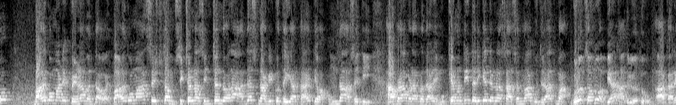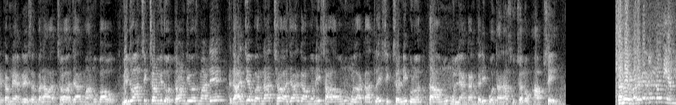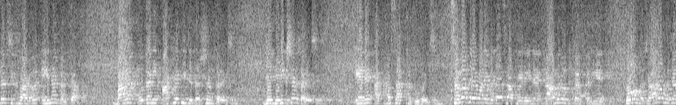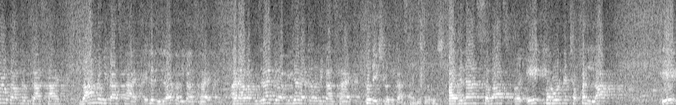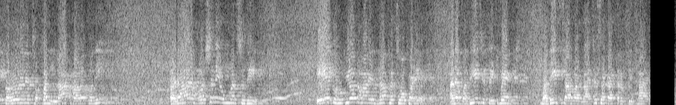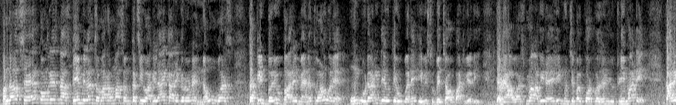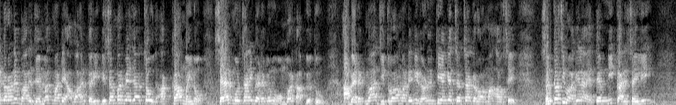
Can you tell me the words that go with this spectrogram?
બાળકો માટે પ્રેરણા બનતા હોય. બાળકોમાં શ્રેષ્ઠતમ શિક્ષણના સિંચન દ્વારા આદર્શ નાગરિકો તૈયાર થાય તેવા ઉમદા આશયથી આપણા વડાપ્રધાને મુખ્યમંત્રી તરીકે તેમના શાસનમાં ગુજરાતમાં ગુણોત્સવનું અભિયાન આદર્યું હતું. આ કાર્યક્રમને અગ્રેસર બનાવવા છ હજાર મહાનુભાવો, વિદ્વાન શિક્ષણવિદો ત્રણ દિવસ માટે રાજ્યભરના છ હજાર ગામોની શાળાઓનું મુલાકાત લઈ શિક્ષણની ગુણવત્તાનું મૂલ્યાંકન કરી પોતાના સૂચનો આપશે. તમે વર્ગખંડોની અંદર શીખવાડો એના કરતા. બાળક પોતાની આંખેથી જે દર્શન કરે છે, જે નિરીક્ષણ કરે છે, એને આત્મસાત થતું હોય છે. સમગ્રપણે બધા સાથે રહીને ગામનો વિકાસ કરીએ, તો હજારો હજારો ગામનો વિકાસ થાય, ગામનો વિકાસ થાય, એટલે ગુજરાતનો વિકાસ થાય, અને આવા ગુજરાત જેવા બીજા રાજ્યોનો વિકાસ થાય, તો દેશનો વિકાસ થાય આજના સવા એક કરોડ ને છપ્પન લાખ, એક કરોડ અને છપ્પન લાખ બાળકોની અઢાર વર્ષની ઉંમર સુધી એક રૂપિયો તમારે ન ખર્ચવો પડે. અને બધી જ ટ્રીટમેન્ટ બધી જ સારવાર રાજ્ય સરકાર તરફથી થાય. અમદાવાદ શહેર કોંગ્રેસના સ્નેહ મિલન સમારંભમાં શંકરસિંહ વાઘેલાએ કાર્યકરોને નવું વર્ષ તકલીફ ભર્યું ભારે મહેનત વાળું અને ઊંઘ ઉડાડી દેવું તેવું બને એવી શુભેચ્છાઓ પાઠવી હતી. તેમણે આ વર્ષમાં આવી રહેલી મ્યુનિસિપલ કોર્પોરેશન ચૂંટણી માટે કાર્યકરોને ભારે જહેમત માટે આવાહન કરી ડિસેમ્બર બે હજાર ચૌદ આખા મહિનો શહેર મોરચાની બેઠકોનું હોમવર્ક આપ્યું હતું. આ બેઠકમાં જીતવા માટેની રણનીતિ અંગે ચર્ચા કરવામાં આવશે. શંકરસિંહ વાઘેલાએ તેમની કાર્યશૈલી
